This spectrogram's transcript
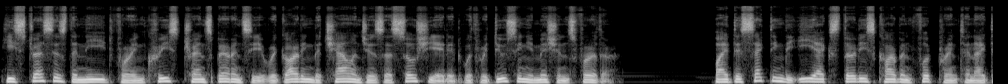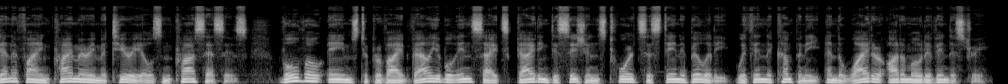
He stresses the need for increased transparency regarding the challenges associated with reducing emissions further. By dissecting the EX30's carbon footprint and identifying primary materials and processes, Volvo aims to provide valuable insights guiding decisions towards sustainability within the company and the wider automotive industry.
